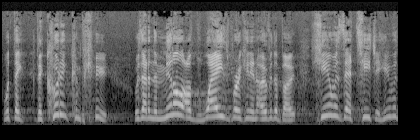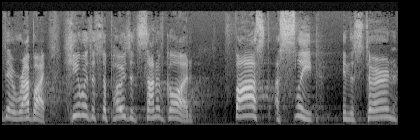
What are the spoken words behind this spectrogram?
what they, they couldn't compute, was that in the middle of waves breaking in over the boat, here was their teacher, here was their rabbi, here was the supposed Son of God, fast asleep in the stern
